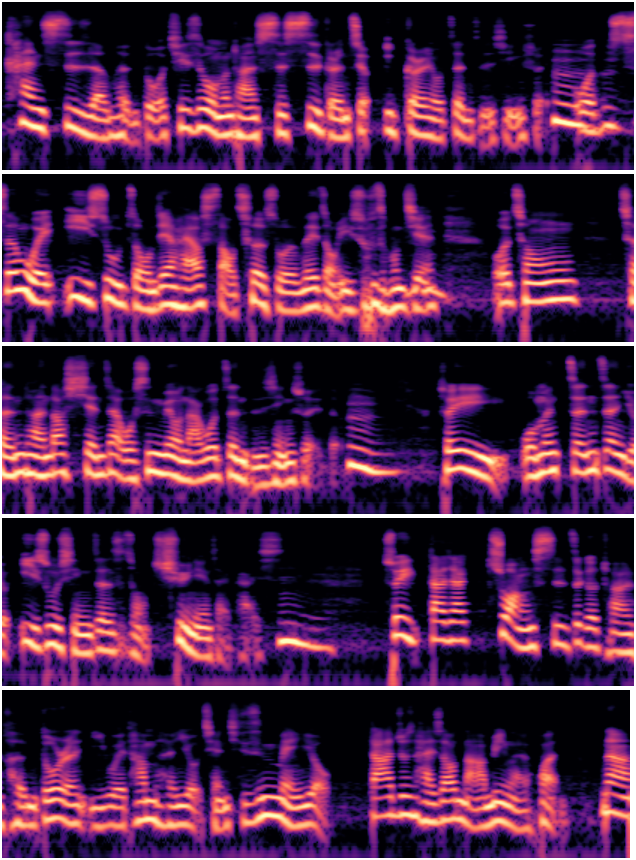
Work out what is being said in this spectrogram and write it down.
看似人很多，其实我们团十四个人只有一个人有正职薪水。嗯，我身为艺术总监，还要扫厕所的那种艺术总监，嗯、我从成团到现在，我是没有拿过正职薪水的。嗯，所以我们真正有艺术行政是从去年才开始。嗯，所以大家壮士这个团，很多人以为他们很有钱，其实没有，大家就是还是要拿命来换。那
